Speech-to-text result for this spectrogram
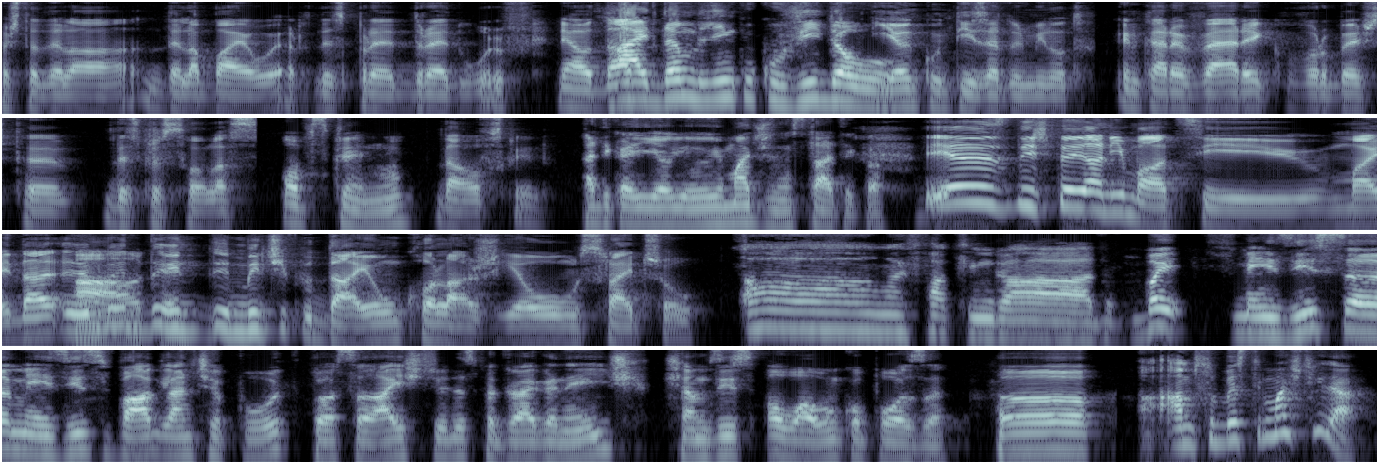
ăștia de la, de la BioWare despre Dreadwolf. Ne-au dat Hai, dăm link cu video E încă un teaser de un minut în care Varric vorbește despre Solas. off-screen, nu? Da, off-screen. Adică e, e o imagine statică. E sunt niște animații mai, dar Ah, în, ok. în, în principiu da, e un colaj, e un slideshow. Oh my fucking god. Băi, mi-ai zis, uh, mi-ai zis vag la început că o să ai știri despre Dragon Age și am zis, oh wow, încă o poză. Uh, am subestimat știrea.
